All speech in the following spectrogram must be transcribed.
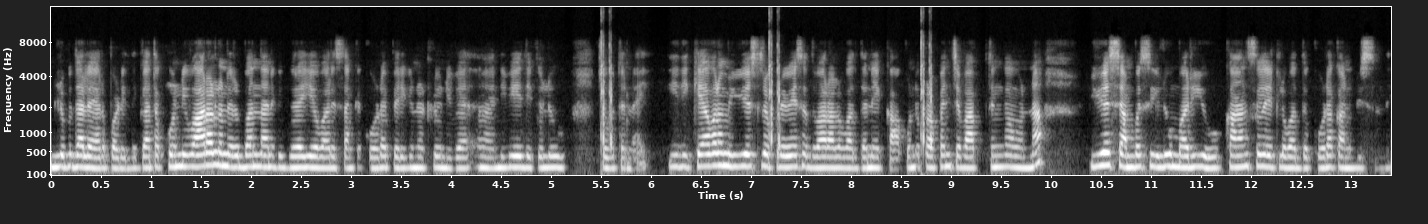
నిలుపుదల ఏర్పడింది. గత కొన్ని వారాల నిర్బంధానికి గురయ్యే వారి సంఖ్య కూడా పెరిగినట్లు నివే నివేదికలు చెబుతున్నాయి. ఇది కేవలం యుఎస్లో ప్రవేశ ద్వారాల వద్దనే కాకుండా ప్రపంచవ్యాప్తంగా ఉన్న యుఎస్ ఎంబసీలు మరియు కాన్సులేట్ల వద్ద కూడా కనిపిస్తుంది.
